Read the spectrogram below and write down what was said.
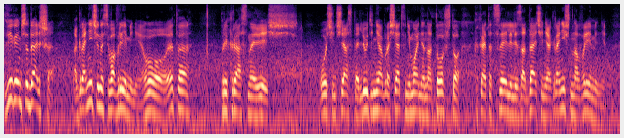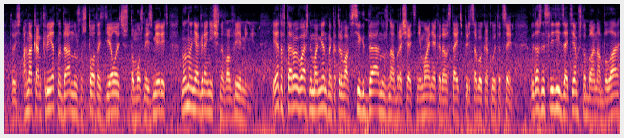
Двигаемся дальше. Ограниченность во времени. О, это прекрасная вещь. Очень часто люди не обращают внимания на то, что какая-то цель или задача не ограничена времени. То есть она конкретно, да, нужно что-то сделать, что можно измерить, но она не ограничена во времени. И это второй важный момент, на который вам всегда нужно обращать внимание, когда вы ставите перед собой какую-то цель. Вы должны следить за тем, чтобы она была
